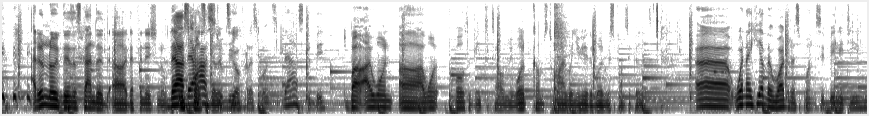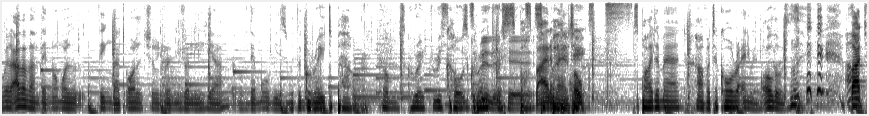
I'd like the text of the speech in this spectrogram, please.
I don't know if there's a standard uh, definition of There, there has to responsibility. be of responsibility. There has to be. but I want uh, I want both of you to tell me what comes to mind when you hear the word responsibility. Uh, when I hear the word responsibility, well, other than the normal thing that all children usually hear of the movies, with the great power Comes great comes great responsibility. Spider-Man, folks. Spider-Man, Avatar, Korra, anyway, all those. but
